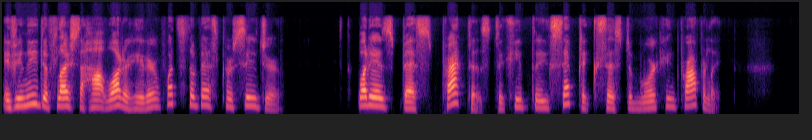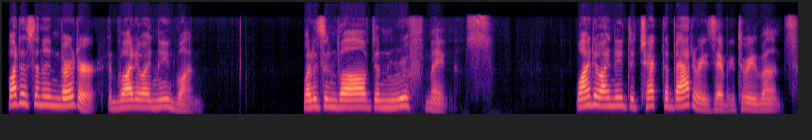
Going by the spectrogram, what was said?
If you need to flush the hot water heater, what's the best procedure? What is best practice to keep the septic system working properly? What is an inverter and why do I need one? What is involved in roof maintenance? Why do I need to check the batteries every three months?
